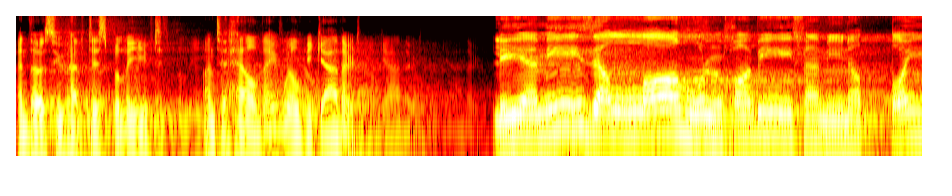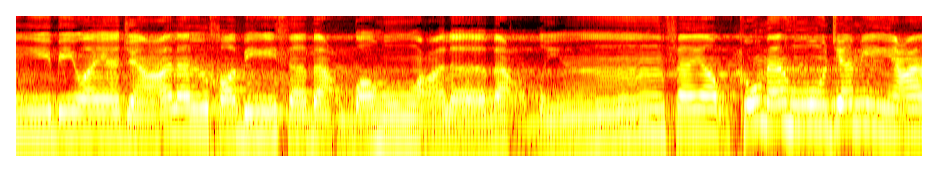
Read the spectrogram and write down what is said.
And those who have disbelieved, unto hell they will be gathered. ليميز الله الخبيث من الطيب ويجعل الخبيث بعضه على بعض فيركمه جميعا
